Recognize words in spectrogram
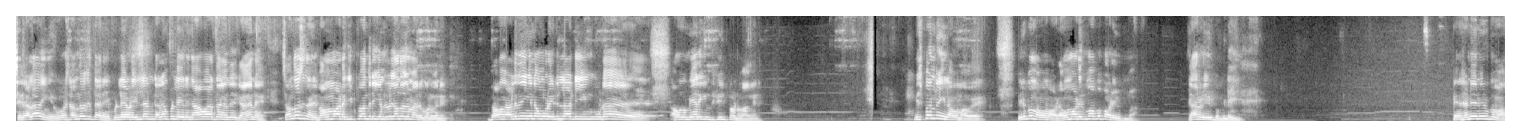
சரி அழாதீங்க. ஒரு சந்தோஷம் தானே. பிள்ளையோட இல்லைன்றாலும் பிள்ளையோட ஞாபகம் தான் இருக்காங்கண்ணே சந்தோஷம் தானே. இப்போ அம்மாவோட கிஃப்ட் வந்துருக்கின்றது சந்தோஷமா இருக்கும் ஒன்று அவங்க அழுதிங்கன்னா உங்களோட இல்லாட்டியும் கூட அவங்க மேலே இருந்து ஃபீல் பண்ணுவாங்க. மிஸ் பண்ணுறீங்களா அம்மாவை விருப்பம் அம்மாவோட அம்மாவோட இருப்பா அப்பாவோட இருப்பா யாரோட விருப்பம் இல்லை? என் சனியன் விருப்பமா?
